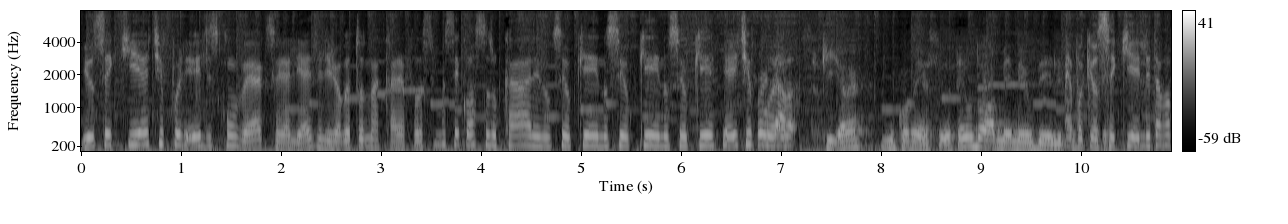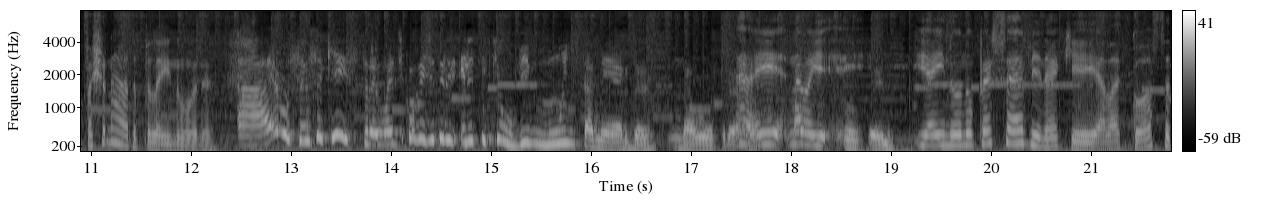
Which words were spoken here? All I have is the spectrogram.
E o Sekia, tipo, eles conversam. aliás, ele joga tudo na cara. Fala assim: você gosta do cara e não sei o que, não sei o que, não sei o que. E aí, tipo, Verdade. ela. Sekia, né? No começo. Eu tenho o nome meio dele. É porque sei que ele tava apaixonado pela Inu, né? Ah, eu não sei, isso aqui é estranho, mas de qualquer jeito ele, ele tem que ouvir muita merda da outra. É, e, não, e, e a Inu não percebe, né? Que ela gosta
